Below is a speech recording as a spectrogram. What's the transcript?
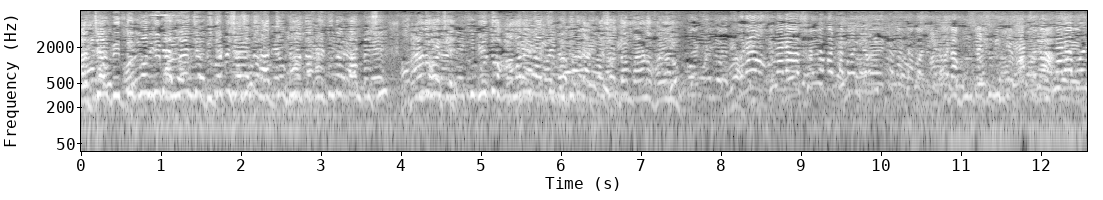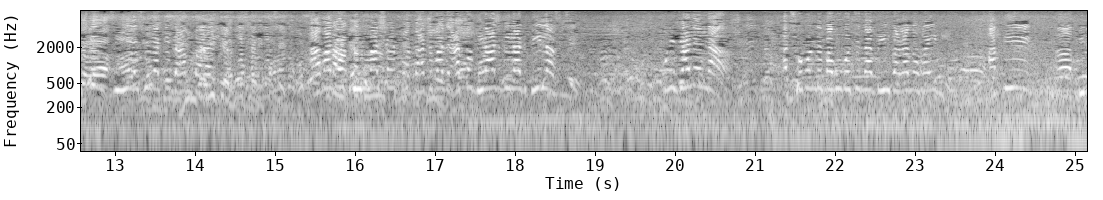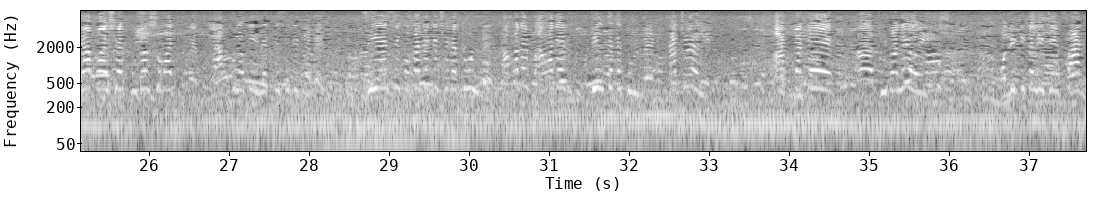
রাজ্যের বিদ্যুৎ মন্ত্রী বললেন যে বিজেপি শাসিত রাজ্যগুলোতে বিদ্যুতের দাম বেশি বাড়ানো হয়েছে। কিন্তু আমাদের রাজ্যে বিদ্যুতের এক পয়সার দাম বাড়ানো হয়নি। ওরা ওনারা অসত্য কথা বলে মিথ্যে কথা বলে। ওনারা বলছেন সিএসসি নাকি দাম বাড়াইছে আমাদের তিন মাসের কাজবাজ এত বিরাট বিরাট বিল আসছে। আর বাবু বলছেন না বিল বাড়ানো হয়নি। আপনি বিনা পয়সায় পুজোর সময় ক্লাবগুলোকে ইলেকট্রিসিটি দেবেন। সিএসসি কোথা থেকে সেটা তুলবে? আমাদের আমাদের বিল থেকে তুলবে ন্যাচুরালি আপনাকে কি বলে ওই পলিটিক্যালি যে ফান্ড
